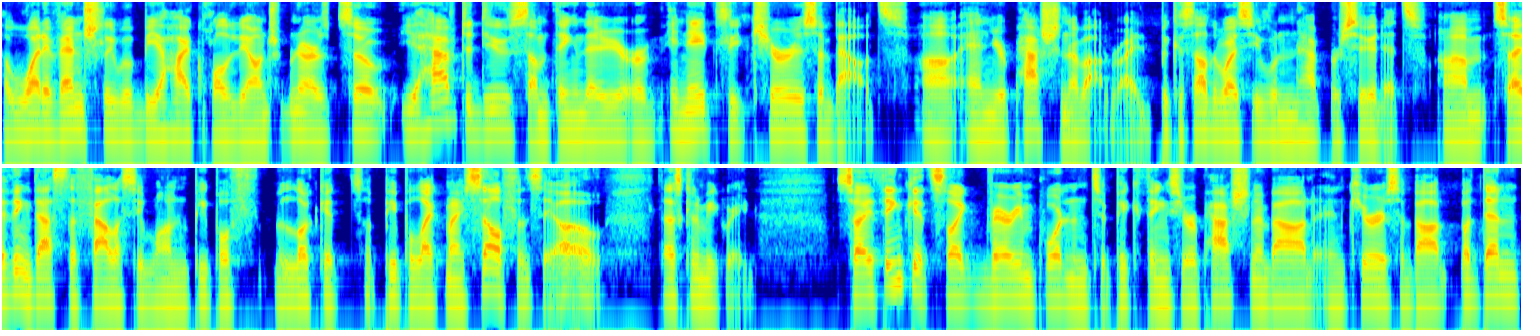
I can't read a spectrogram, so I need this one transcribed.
what eventually will be a high quality entrepreneur. So you have to do something that you're innately curious about uh, and you're passionate about, right? Because otherwise you wouldn't have pursued it. Um, so I think that's the fallacy one. People f- look at people like myself and say, "Oh, that's going to be great." So I think it's like very important to pick things you're passionate about and curious about, but then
